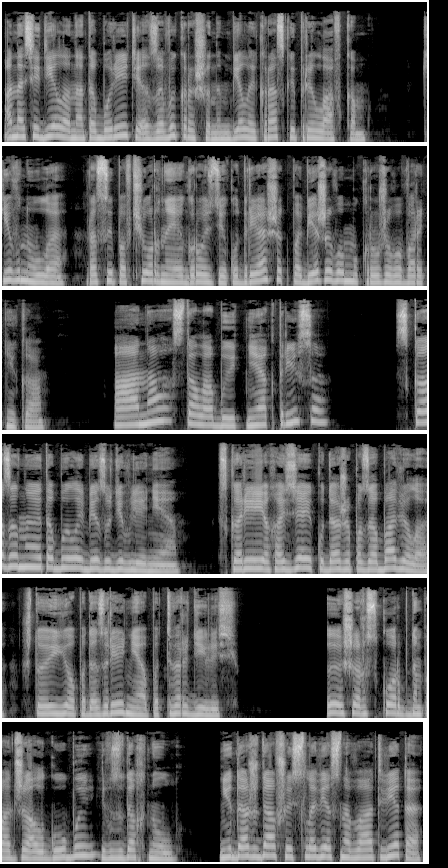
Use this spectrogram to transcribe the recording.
Она сидела на табурете за выкрашенным белой краской прилавком. Кивнула, рассыпав черные грозди кудряшек по бежевому кружеву воротника. А она, стала быть, не актриса? Сказано это было без удивления. Скорее, хозяйку даже позабавило, что ее подозрения подтвердились. Эшер скорбно поджал губы и вздохнул. Не дождавшись словесного ответа,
